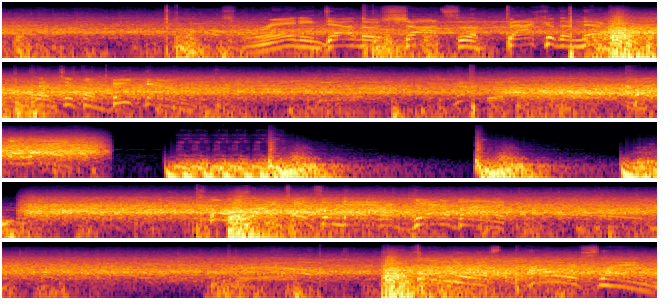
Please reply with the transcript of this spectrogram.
Just raining down those shots to the back of the neck. That's just a beatdown. Slam.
